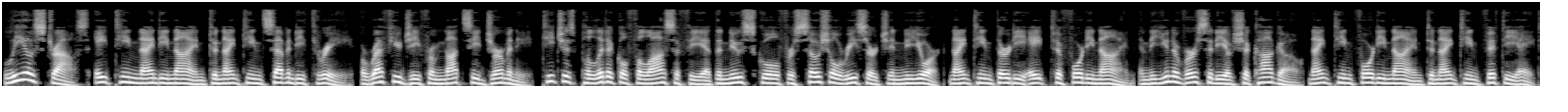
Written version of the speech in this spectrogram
Leo Strauss (1899–1973), a refugee from Nazi Germany, teaches political philosophy at the New School for Social Research in New York (1938–49) and the University of Chicago (1949–1958).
